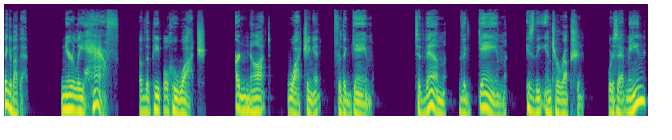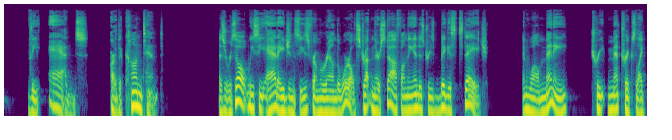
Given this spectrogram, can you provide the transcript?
Think about that. Nearly half of the people who watch are not watching it for the game. To them, the game is the interruption. What does that mean? The ads are the content. As a result, we see ad agencies from around the world strutting their stuff on the industry's biggest stage. And while many treat metrics like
